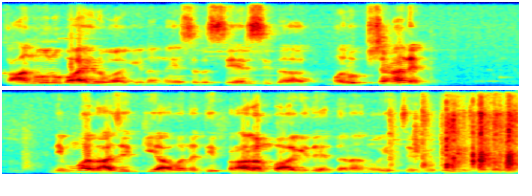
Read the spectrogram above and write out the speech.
ಕಾನೂನು ಬಾಹಿರವಾಗಿ ನನ್ನ ಹೆಸರು ಸೇರಿಸಿದ ಮರುಕ್ಷಣನೇ ನಿಮ್ಮ ರಾಜಕೀಯ ಅವನತಿ ಪ್ರಾರಂಭ ಆಗಿದೆ ಅಂತ ನಾನು ಎಚ್ಚರಿಕೆ ಕೊಡಲಿಕ್ಕೆ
